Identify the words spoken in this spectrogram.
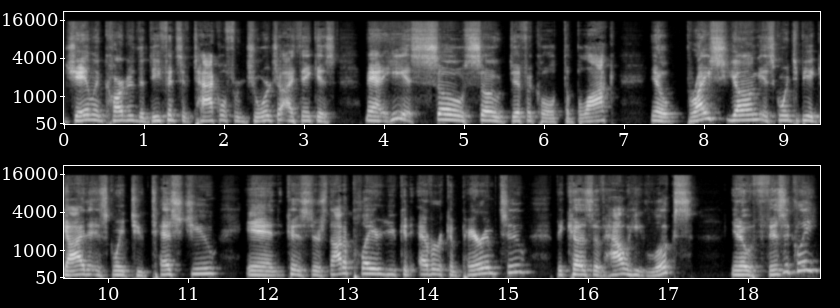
Jalen Carter, the defensive tackle from Georgia. I think is man, he is so so difficult to block. You know, Bryce Young is going to be a guy that is going to test you, and because there's not a player you can ever compare him to because of how he looks, you know, physically.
